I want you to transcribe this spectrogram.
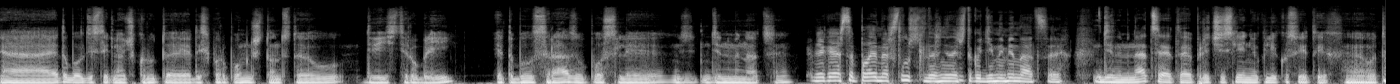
А, Это было действительно очень круто. Я до сих пор помню, что он стоил 200 рублей. Это было сразу после деноминации. Мне кажется, половина наших слушателей даже не знает, что такое деноминация. Деноминация – это причисление к лику святых. Э, Вот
